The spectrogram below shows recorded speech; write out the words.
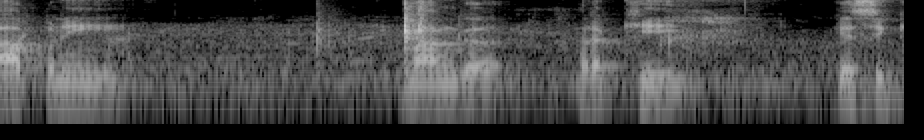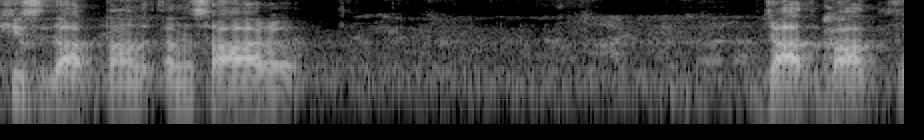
ਆਪਣੀ ਮੰਗ ਰੱਖੀ ਕਿ ਸਿੱਖੀ ਸਿਧਾਂਤਾਂ ਅਨੁਸਾਰ ਜਾਤ ਪਾਤ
